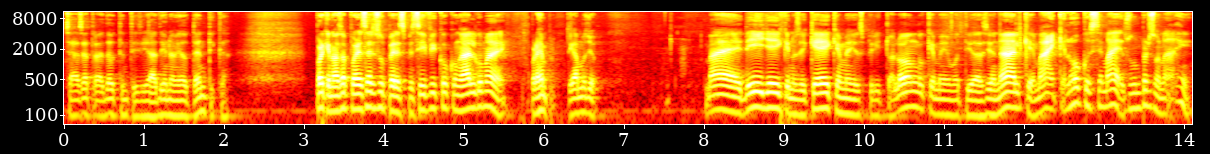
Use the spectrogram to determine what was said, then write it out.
se hace a través de autenticidad de una vida auténtica. Porque no vas a poder ser súper específico con algo, mae. Por ejemplo, digamos yo. Mae, DJ, que no sé qué, que medio espiritualongo, que medio motivacional, que mae, qué loco este mae, es un personaje,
